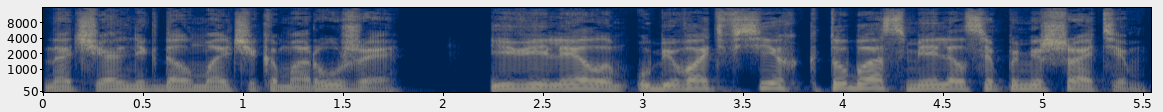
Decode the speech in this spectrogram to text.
Начальник дал мальчикам оружие и велел им убивать всех, кто бы осмелился помешать им.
